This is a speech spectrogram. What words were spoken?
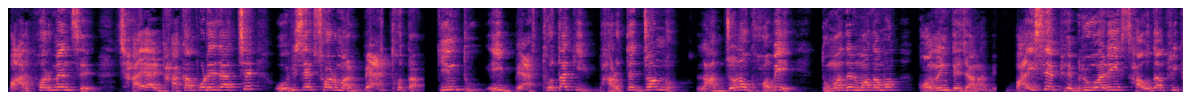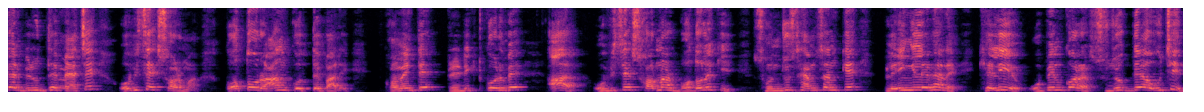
পারফরমেন্সে ছায়ায় ঢাকা পড়ে যাচ্ছে অভিষেক শর্মার ব্যর্থতা। কিন্তু এই ব্যর্থতা কি ভারতের জন্য লাভজনক হবে? তোমাদের মতামত কমেন্টে জানাবে। বাইশে ফেব্রুয়ারি সাউথ আফ্রিকার বিরুদ্ধে ম্যাচে অভিষেক শর্মা কত রান করতে পারে? কমেন্টে প্রেডিক্ট করবে আর অভিষেক শর্মার বদলে কি সঞ্জু স্যামসনকে প্লেইং ইলেভেনে খেলিয়ে ওপেন করার সুযোগ দেওয়া উচিত?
